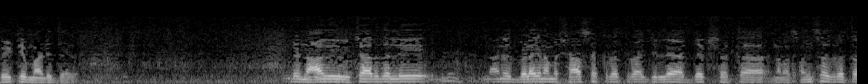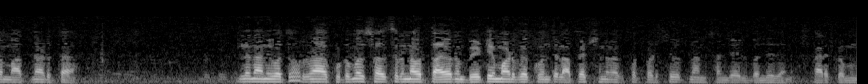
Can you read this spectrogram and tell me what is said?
ಭೇಟಿ ಮಾಡಿದ್ದೇವೆ ನಾವು ಈ ವಿಚಾರದಲ್ಲಿ, ನಾನು ಬೆಳಗ್ಗೆ ನಮ್ಮ ಶಾಸಕರ ಹತ್ರ, ಜಿಲ್ಲೆ ಅಧ್ಯಕ್ಷರ ಹತ್ರ, ನಮ್ಮ ಸಂಸದರ ಹತ್ರ ಮಾತನಾಡ್ತಾ ಇಲ್ಲ, ನಾನು ಇವತ್ತು ಅವ್ರನ್ನ, ಕುಟುಂಬದ ಸದಸ್ಯರನ್ನ ಅವ್ರ ತಾಯಿಯವ್ರನ್ನ ಭೇಟಿ ಮಾಡಬೇಕು ಅಂತೇಳಿ ಅಪೇಕ್ಷೆನ ವ್ಯಕ್ತಪಡಿಸಿ ಇವತ್ತು ನಾನು ಸಂಜೆ ಇಲ್ಲಿ ಬಂದಿದ್ದೇನೆ ಕಾರ್ಯಕ್ರಮ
